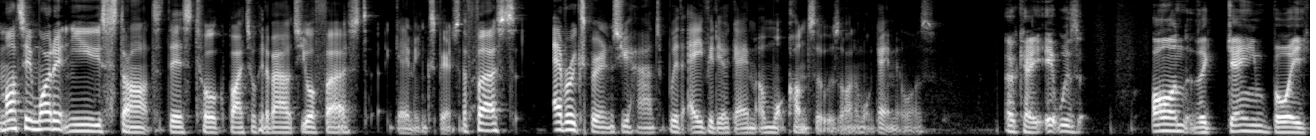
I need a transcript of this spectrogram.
Martin, why don't you start this talk by talking about your first gaming experience, the first ever experience you had with a video game, and what console it was on, and what game it was? Okay, it was on the Game Boy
